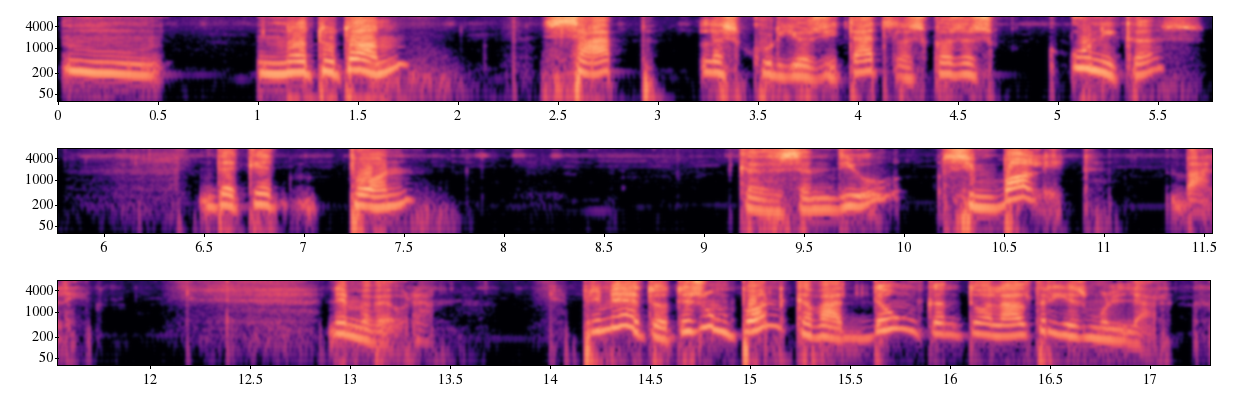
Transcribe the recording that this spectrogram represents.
mm, no tothom sap les curiositats, les coses úniques d'aquest pont que se'n diu simbòlic. Vale. Anem a veure. Primer de tot, és un pont que va d'un cantó a l'altre i és molt llarg.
